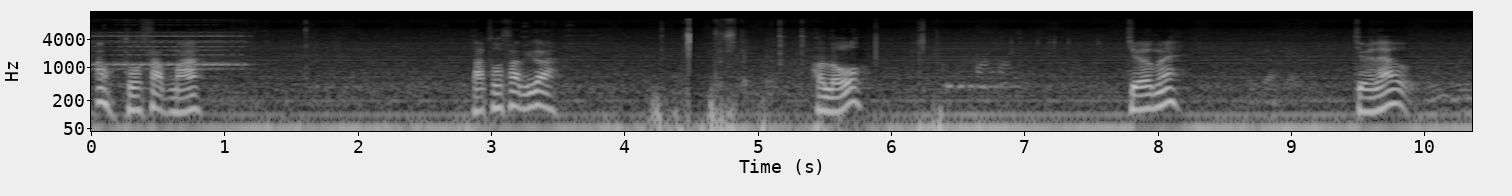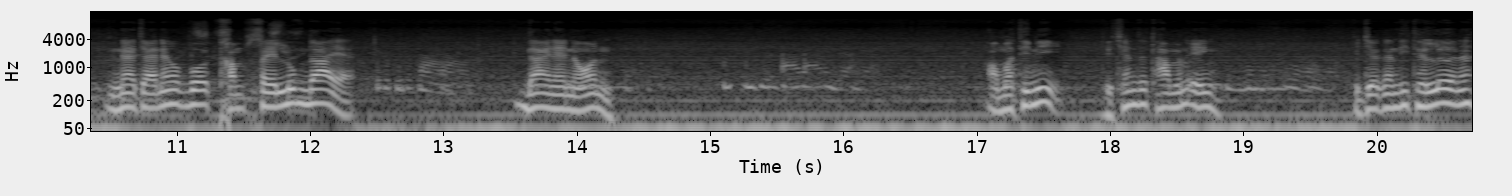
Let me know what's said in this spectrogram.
เอ้าโทรศัพท์มารับโทรศัพท์ดีกว่าฮัลโหล เจอไหม เจอแล้ว แน่ใจนะว่าทำเซรุ่มได้อะได้แน่นอน เอามาที่นี่ เดี๋ยวฉันจะทำมันเอง ไปเจอกันที่เทเลอร์นะ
